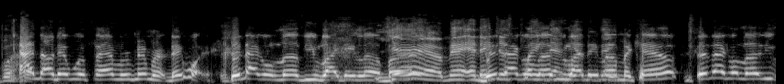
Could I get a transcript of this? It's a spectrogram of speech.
But I thought they would forever remember. They want. They're not gonna love you like they love. Bird. yeah, man, and they They're just not gonna love you like they day. love McHale. They're not gonna love you,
